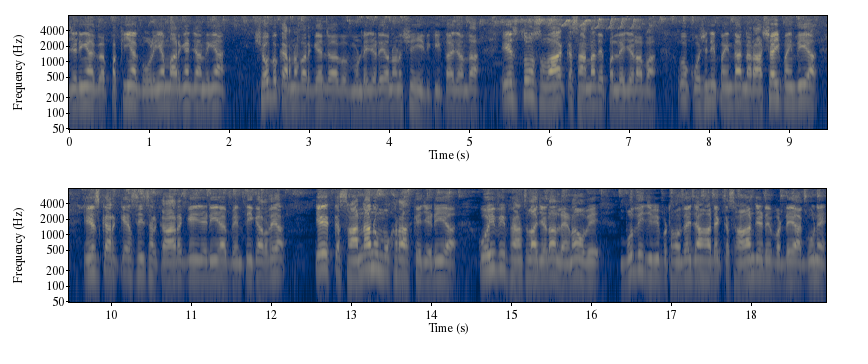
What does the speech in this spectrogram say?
ਜਿਹੜੀਆਂ ਪੱਕੀਆਂ ਗੋਲੀਆਂ ਮਾਰੀਆਂ ਜਾਂਦੀਆਂ, ਸ਼ੁਭ ਕਰਨ ਵਰਗੇ ਮੁੰਡੇ ਜਿਹੜੇ ਉਹਨਾਂ ਨੂੰ ਸ਼ਹੀਦ ਕੀਤਾ ਜਾਂਦਾ। ਇਸ ਤੋਂ ਸਿਵਾ ਕਿਸਾਨਾਂ ਦੇ ਪੱਲੇ ਜਿਹੜਾ ਵਾ, ਉਹ ਕੁਝ ਨਹੀਂ ਪੈਂਦਾ, ਨਿਰਾਸ਼ਾ ਹੀ ਪੈਂਦੀ ਆ। ਇਸ ਕਰਕੇ ਅਸੀਂ ਸਰਕਾਰ ਅੱਗੇ ਜਿਹੜੀ ਆ ਬੇਨਤੀ ਕਰਦੇ ਆ ਕਿ ਕਿਸਾਨਾਂ ਨੂੰ ਮੁੱਖ ਰੱਖ ਕੇ ਜਿਹੜੀ ਆ, ਕੋਈ ਵੀ ਫੈਸਲਾ ਜਿਹੜਾ ਲੈਣਾ ਹੋਵੇ, ਬੁੱਧੀਜੀਵੀ ਬਿਠਾਉਂਦੇ ਜਾਂ ਸਾਡੇ ਕਿਸਾਨ ਜਿਹੜੇ ਵੱਡੇ ਆਗੂ ਨੇ,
